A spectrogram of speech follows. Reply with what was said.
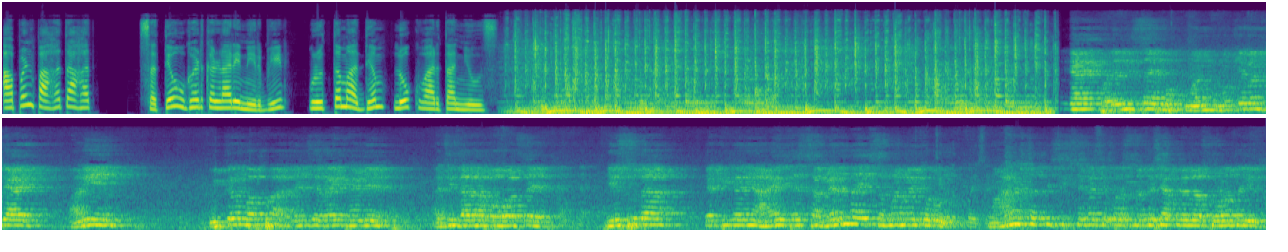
आपण पाहत आहात सत्य उघड करणारे निर्भीड वृत्तमाध्यम लोकवार्ता न्यूज. फडणवीस साहेब मुख्यमंत्री आहेत आणि विक्रम बाप्पा त्यांचे राईट हँडेड अजितदादा पवार साहेब हे सुद्धा त्या ठिकाणी आहेत. हे सगळ्यांना एक समन्वय करून महाराष्ट्रातील शिक्षकाचे प्रश्न कसे आपल्याला सोडवता येईल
